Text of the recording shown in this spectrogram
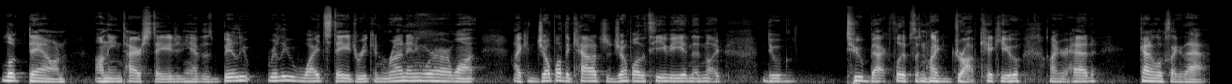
look down on the entire stage, and you have this really really wide stage where you can run anywhere I want. I can jump on the couch, jump on the TV, and then like do two backflips and like drop kick you on your head. Kind of looks like that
